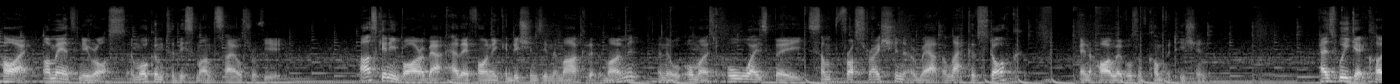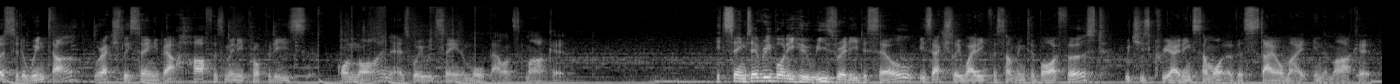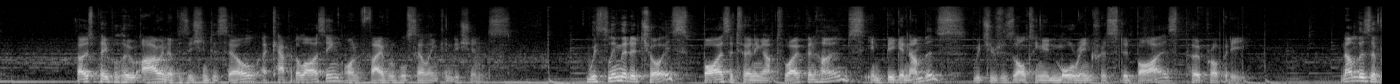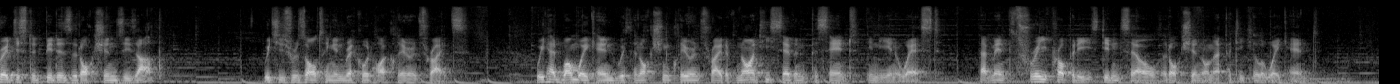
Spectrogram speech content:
Hi, I'm Anthony Ross and welcome to this month's sales review. Ask any buyer about how they're finding conditions in the market at the moment and there will almost always be some frustration about the lack of stock and high levels of competition. As we get closer to winter, we're actually seeing about half as many properties online as we would see in a more balanced market. It seems everybody who is ready to sell is actually waiting for something to buy first, which is creating somewhat of a stalemate in the market. Those people who are in a position to sell are capitalising on favourable selling conditions. With limited choice, buyers are turning up to open homes in bigger numbers, which is resulting in more interested buyers per property. Numbers of registered bidders at auctions is up, which is resulting in record high clearance rates. We had one weekend with an auction clearance rate of 97% in the Inner West. That meant three properties didn't sell at auction on that particular weekend.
